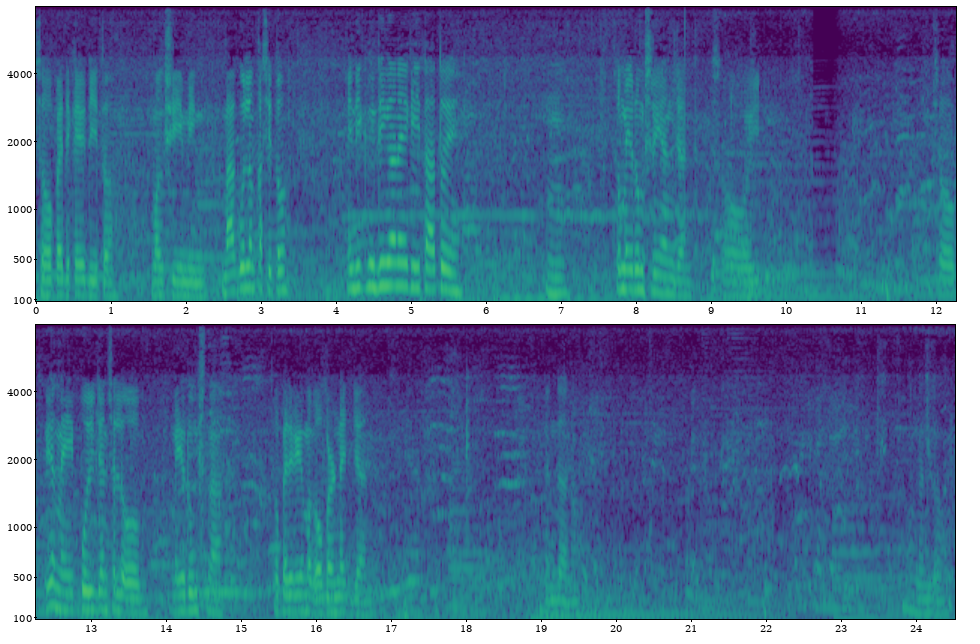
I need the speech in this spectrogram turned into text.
So, pwede kayo dito mag-swimming. Bago lang kasi to. Hindi, hindi nga nakikita to eh. Hmm. So, may rooms rin yan dyan. So, so, yun, may pool dyan sa loob. May rooms na. So, pwede kayo mag-overnight dyan. Ganda, no? Ang ganda. oh.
